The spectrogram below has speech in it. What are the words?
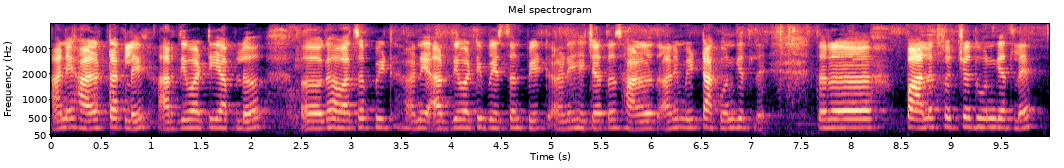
आणि हळद टाकले अर्धी वाटी आपलं गव्हाचं पीठ आणि अर्धी वाटी बेसन पीठ आणि ह्याच्यातच हळद आणि मीठ टाकून घेतलंय. तर पालक स्वच्छ धुवून आहे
